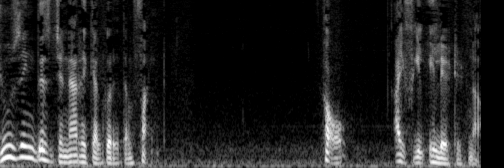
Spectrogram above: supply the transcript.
using this generic algorithm find how I feel elated now.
